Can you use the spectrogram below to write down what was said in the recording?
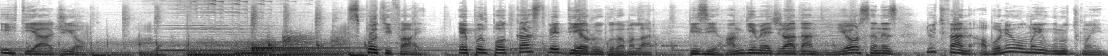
ihtiyacı yok. Spotify, Apple Podcast ve diğer uygulamalar. Bizi hangi mecradan dinliyorsanız lütfen abone olmayı unutmayın.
